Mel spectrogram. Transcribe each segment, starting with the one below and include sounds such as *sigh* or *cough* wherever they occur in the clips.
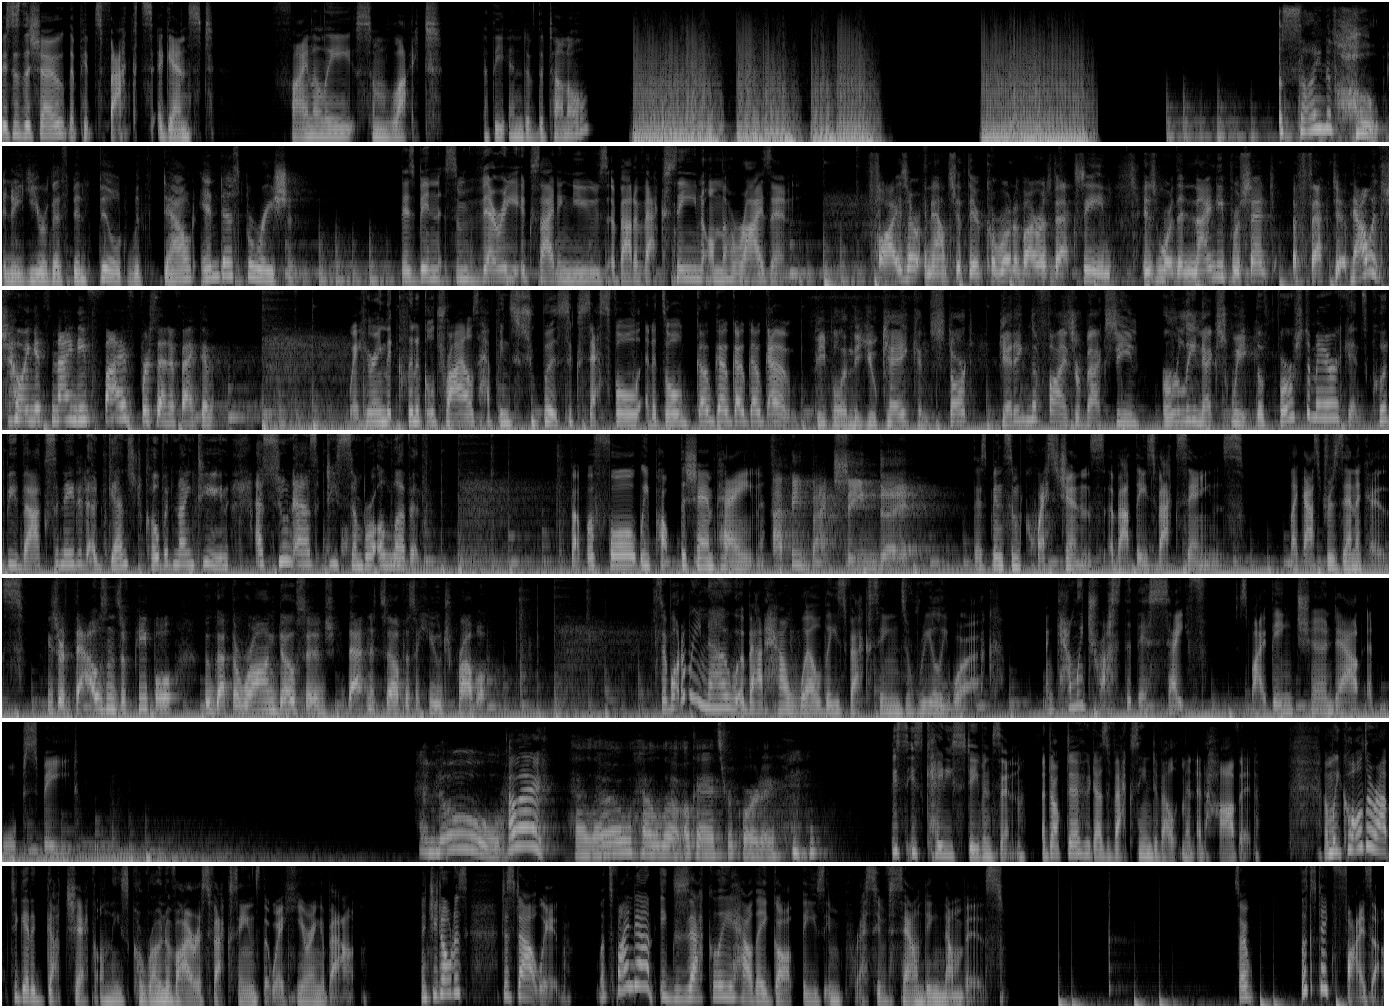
This is the show that pits facts against finally some light at the end of the tunnel. A sign of hope in a year that's been filled with doubt and desperation. There's been some very exciting news about a vaccine on the horizon. Pfizer announced that their coronavirus vaccine is more than 90% effective. Now it's showing it's 95% effective. We're hearing that clinical trials have been super successful and it's all go, go, go, go, go. People in the UK can start getting the Pfizer vaccine early next week. The first Americans could be vaccinated against COVID 19 as soon as December 11th. But before we pop the champagne, Happy Vaccine Day. There's been some questions about these vaccines, like AstraZeneca's. These are thousands of people who got the wrong dosage. That in itself is a huge problem. So, what do we know about how well these vaccines really work? And can we trust that they're safe despite being churned out at warp speed? Hello. Hello. Hello, hello. Okay, it's recording. *laughs* This is Katy Stephenson, a doctor who does vaccine development at Harvard. And we called her up to get a gut check on these coronavirus vaccines that we're hearing about. And she told us to start with, let's find out exactly how they got these impressive sounding numbers. So let's take Pfizer.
